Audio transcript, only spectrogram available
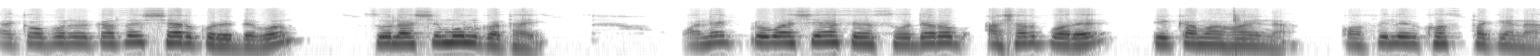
একে অপরের কাছে শেয়ার করে দেব। চলে আসি মূল কথায়। অনেক প্রবাসী আছে সৌদি আরব আসার পরে ইকামা হয় না, কফিলের খোঁজ থাকে না,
